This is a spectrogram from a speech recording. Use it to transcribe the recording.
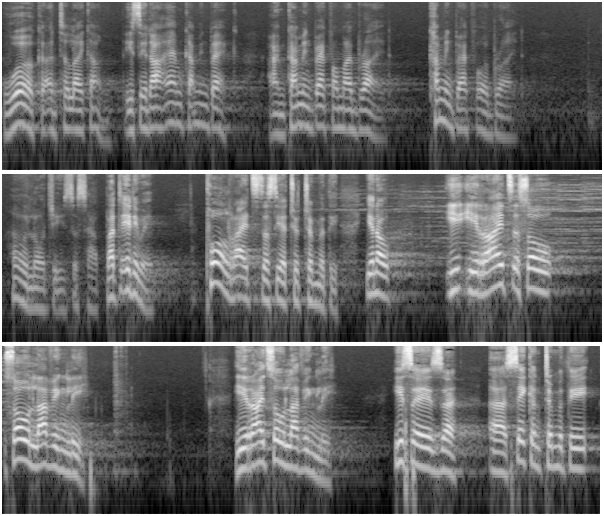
Work until I come. He said, I am coming back. I'm coming back for my bride. Coming back for a bride. Oh, Lord Jesus, help. But anyway, Paul writes this here to Timothy. You know, he, he writes so, so lovingly. He writes so lovingly. He says, uh, uh, 2 Timothy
